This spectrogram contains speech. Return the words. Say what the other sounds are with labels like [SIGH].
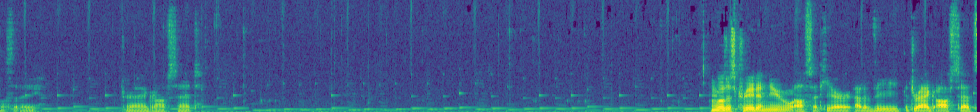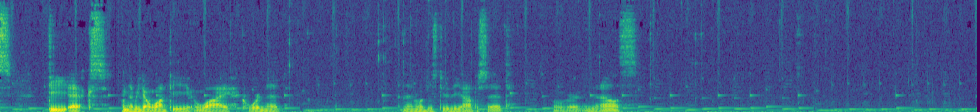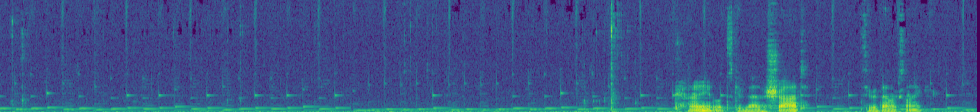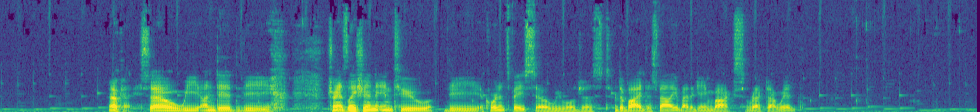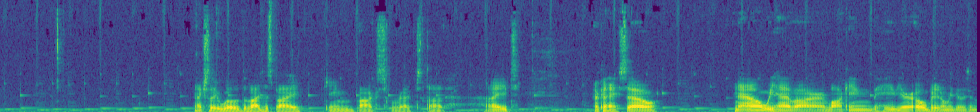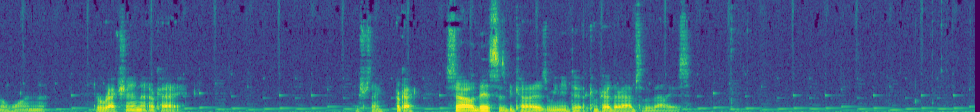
We'll say drag offset And we'll just create a new offset here out of the drag offsets dx. And then we don't want the y coordinate. And then we'll just do the opposite over in the else. Okay, let's give that a shot. See what that looks like. Okay, so we undid the [LAUGHS] translation into the coordinate space, so we will just divide this value by the game box rect.width. Actually, we'll divide this by game box rect.height. Okay, so now we have our locking behavior. Oh, but it only goes in the one direction. Okay. Interesting. Okay. So this is because we need to compare their absolute values.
